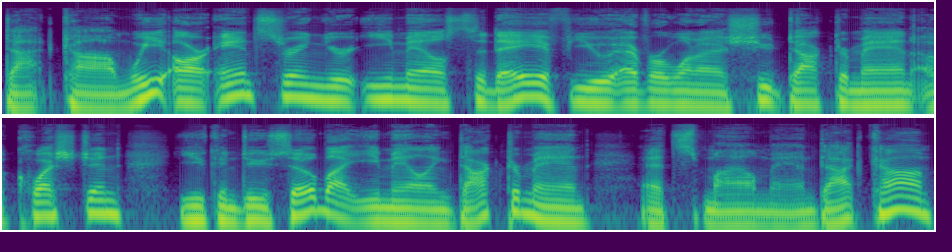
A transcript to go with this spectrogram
Smilemann.com we are answering your emails today. If you ever want to shoot Dr. Mann a question, you can do so by emailing drmann at smilemann.com.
